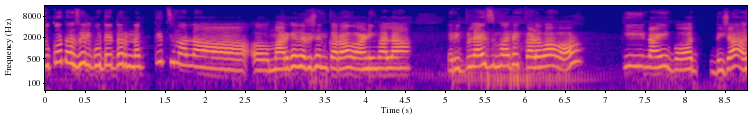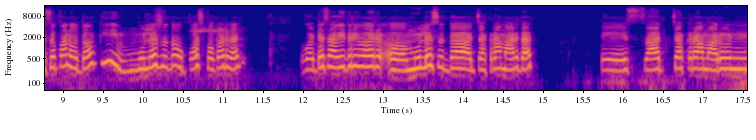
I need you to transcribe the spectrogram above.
चुकत असेल कुठे तर नक्कीच मला मार्गदर्शन करावं आणि मला रिप्लायजमध्ये कळवावा की नाही बॉ दिशा असं पण होतं की मुलंसुद्धा उपवास पकडतात. वटसावित्रीवर मुलंसुद्धा चक्रा मारतात. ते सात चक्रा मारून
